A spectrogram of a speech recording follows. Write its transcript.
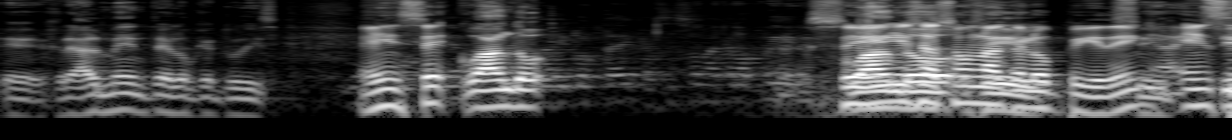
eh, realmente es lo que tú dices. En se- Cuando, sí, cuando- esas son las sí, que lo piden. sí,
